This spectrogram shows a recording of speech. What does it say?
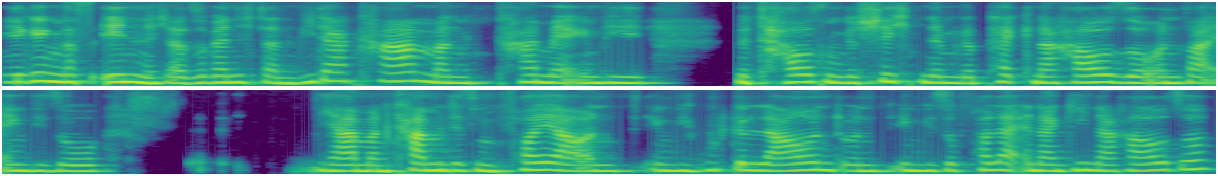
mir ging das ähnlich. Also wenn ich dann wieder kam, man kam ja irgendwie mit tausend Geschichten im Gepäck nach Hause und war irgendwie so, ja, man kam mit diesem Feuer und irgendwie gut gelaunt und irgendwie so voller Energie nach Hause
